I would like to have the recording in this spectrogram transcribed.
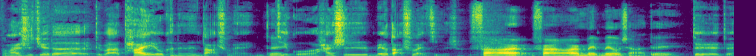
本来是觉得对吧，他也有可能能打出来，结果还是没有打出来，基本上反而反而没没有啥，对对对对，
